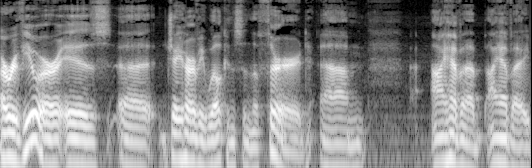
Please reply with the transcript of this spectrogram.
Our reviewer is uh, J. Harvie Wilkinson III. Um, I have a I have a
